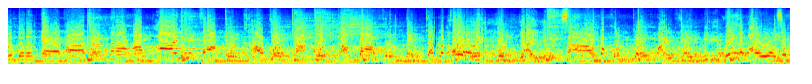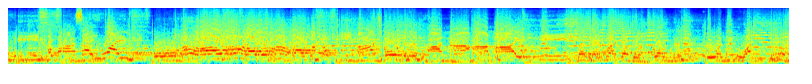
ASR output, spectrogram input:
มันเดินแก่ผ้าชนะอับอาย บางคนขาวคนจางคนดำบางคนเป็นจำละคนเล็กคนใหญ่ สาวบางคนคนใหม่เคยมีเขาเอาสมีเข้ามาใส่ไว้โอ้โหมันก็ขี่ม้าโชว์เดินผ่านหน้าไปแสดงว่าจะหวดก้นนะนะอ้วนอ้วนโอ้โห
